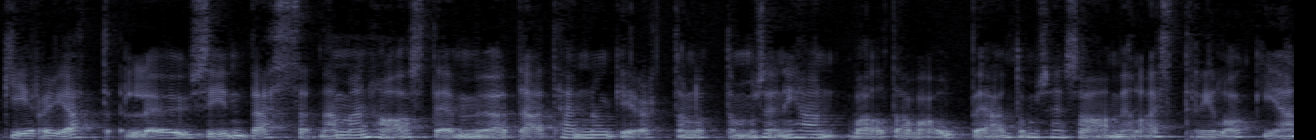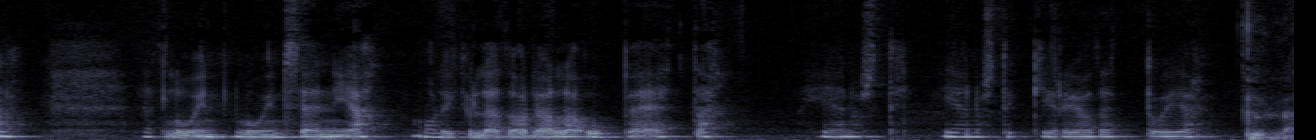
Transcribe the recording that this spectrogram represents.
kirjat löysin tässä tämän haasteen myötä, että hän on kirjoittanut tämmöisen ihan valtava upean saamelaistrilogian. Et luin, luin sen ja oli kyllä todella upea, että hienosti, hienosti kirjoitettu ja, Kyllä.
